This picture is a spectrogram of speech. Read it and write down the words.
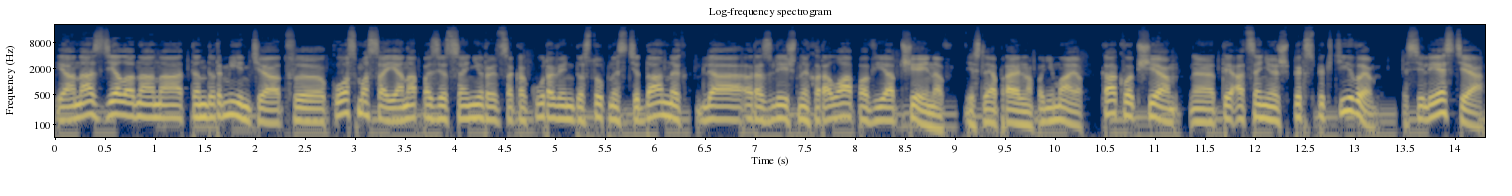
и она сделана на тендерминте от э, космоса, и она позиционируется как уровень доступности данных для различных роллапов и апчейнов, если я правильно понимаю. Как вообще э, ты оцениваешь перспективы Селестия?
